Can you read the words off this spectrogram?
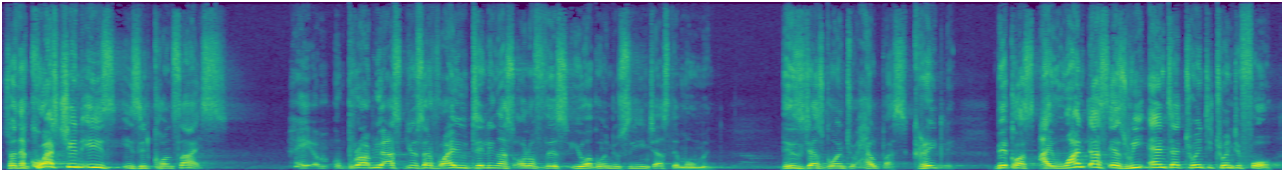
So the question is is it concise? Hey, I'm um, probably asking yourself, why are you telling us all of this? You are going to see in just a moment. This is just going to help us greatly. Because I want us as we enter 2024,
